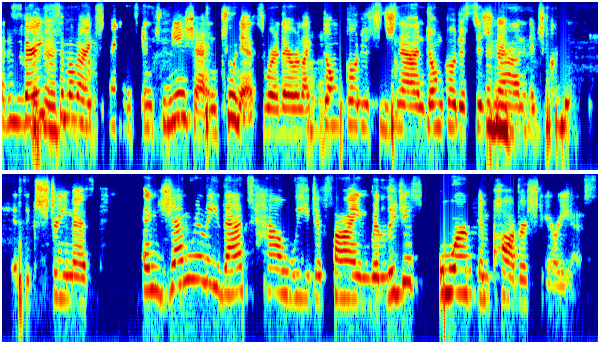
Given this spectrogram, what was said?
It is a very mm-hmm. similar experience in Tunisia, in Tunis, where they were like, don't go to Sejnane, don't go to Sejnane, mm-hmm. it's, it's extremist. And generally, that's how we define religious or impoverished areas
